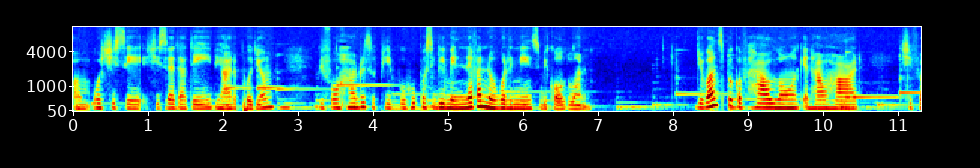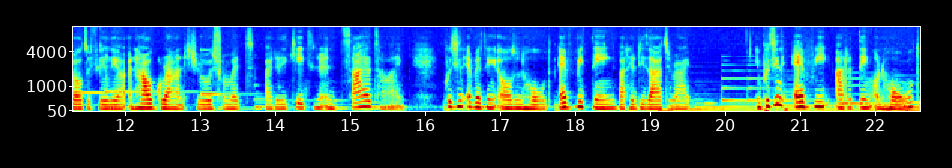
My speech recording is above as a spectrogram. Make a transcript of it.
um, what she said. She said that day behind the podium before hundreds of people who possibly may never know what it means to be called one. Joanne spoke of how long and how hard she felt a failure and how grand she rose from it by dedicating her entire time, putting everything else on hold, everything but her desire to write in putting every other thing on hold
